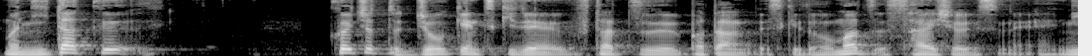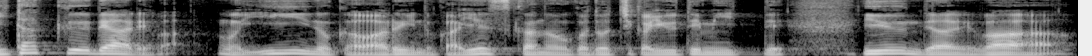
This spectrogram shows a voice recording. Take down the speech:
まあ二択、これちょっと条件付きで2つパターンですけど、まず最初ですね、2択であれば、いいのか悪いのか、イエスかノーかどっちか言うてみって言うんであれば、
